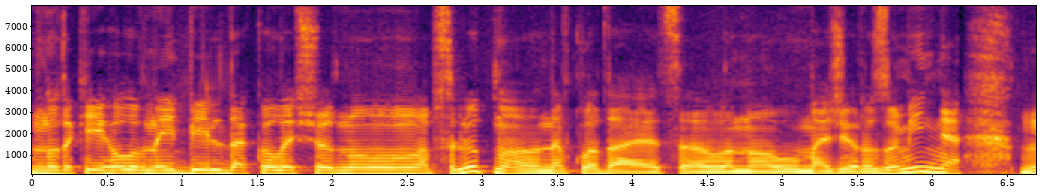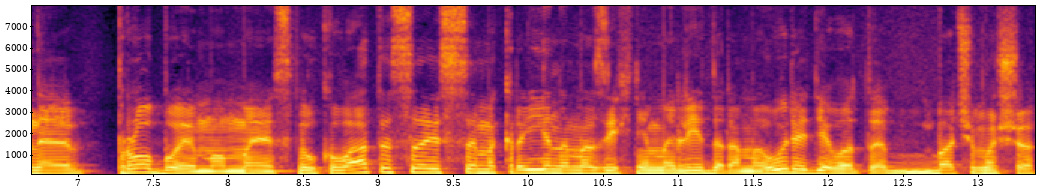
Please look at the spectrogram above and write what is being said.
ну такий головний біль, деколи що ну абсолютно не вкладається воно у межі розуміння. Пробуємо ми спілкуватися із цими країнами, з їхніми лідерами урядів. От е, бачимо, що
